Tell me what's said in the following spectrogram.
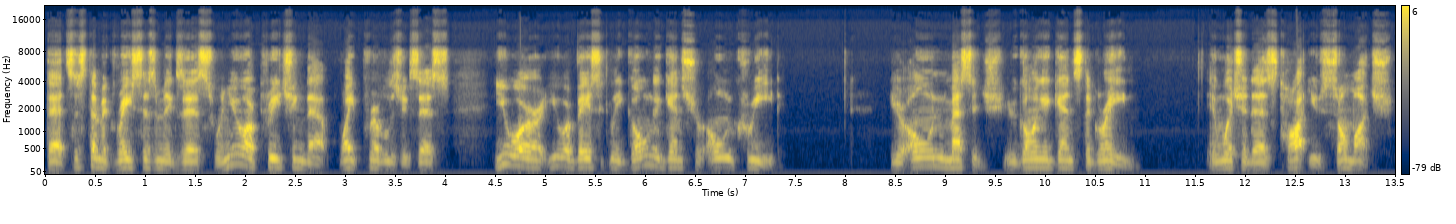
that systemic racism exists, when you are preaching that white privilege exists, you are you are basically going against your own creed, your own message. You're going against the grain in which it has taught you so much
